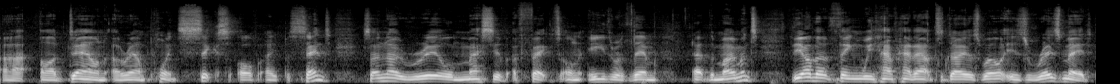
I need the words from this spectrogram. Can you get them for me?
uh, are down around 0.6 of a percent, so no real massive effect on either of them at the moment. The other thing we have had out today as well is ResMed.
